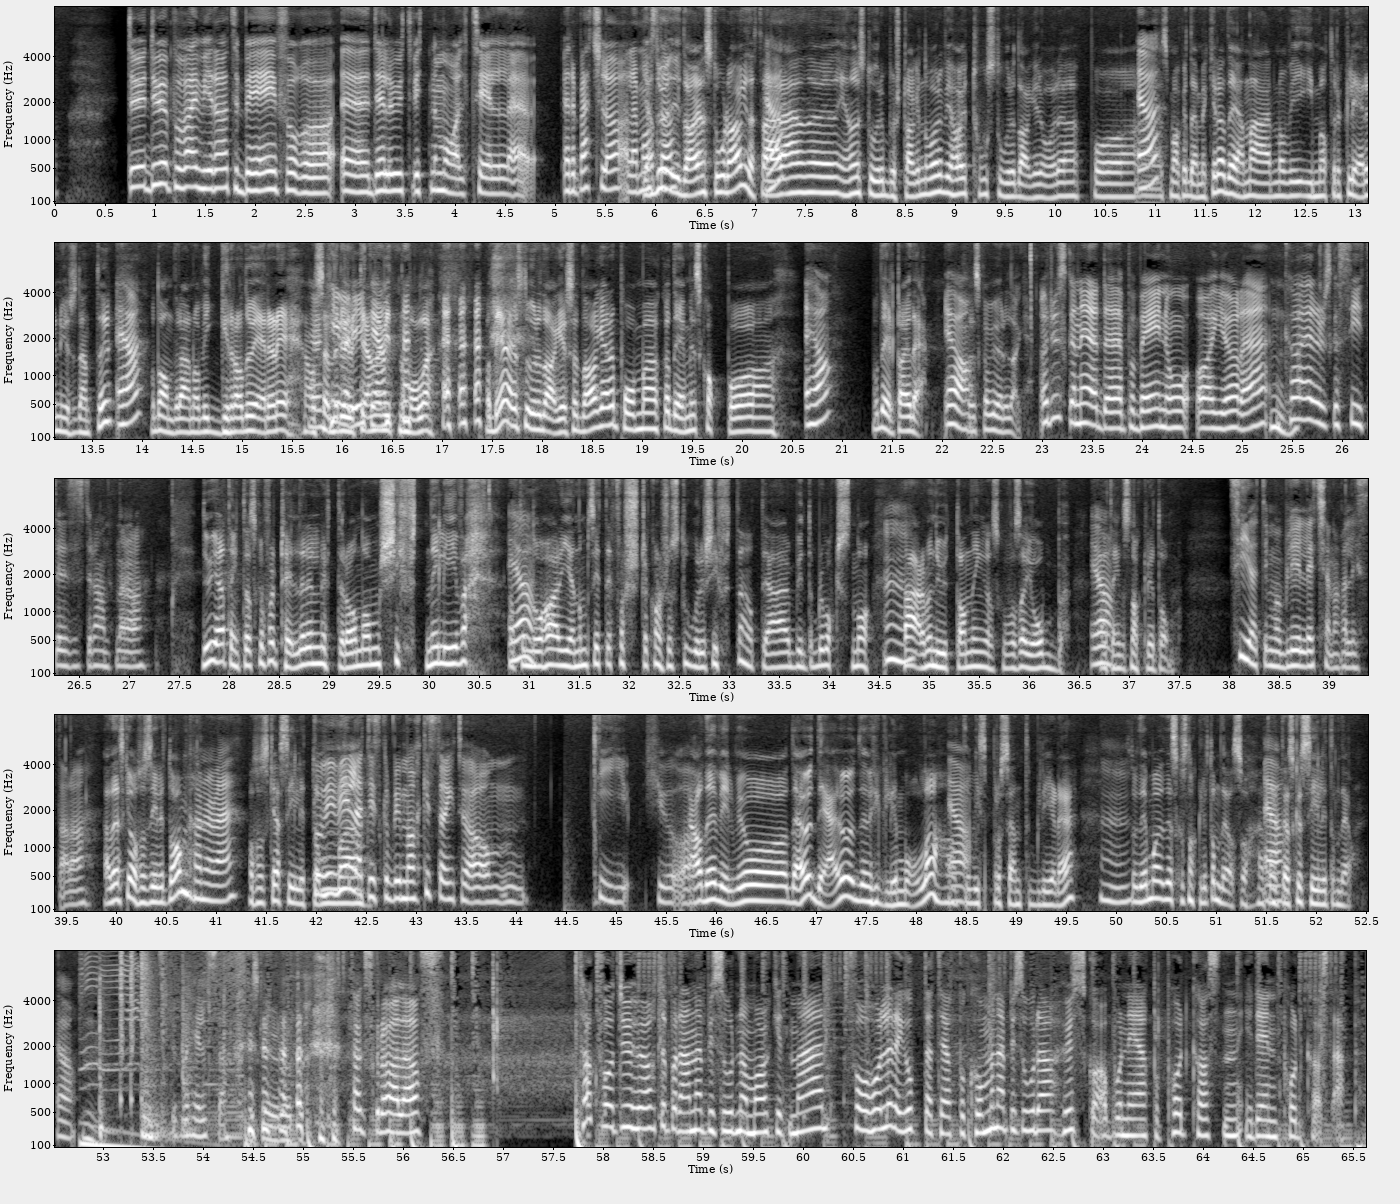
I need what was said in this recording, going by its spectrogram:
Du, du er på vei videre til BI for å uh, dele ut vitnemål til eh, Er det bachelor eller master? Ja, du. I dag er en stor dag. Dette Ja. er en, en av de store bursdagene våre. Vi har jo to store dager i året på, Ja. eh, som akademikere. Det ene er når vi immatrikulerer nye studenter, ja. og det andre er når vi graduerer de og sender de ut igjen med vitnemålet. Og det er jo store dager, så i dag er det på med akademisk hoppe og, ja. og delta i det. ja. Det skal vi gjøre i dag. Og du skal ned eh, på BI nå og gjøre det. Mm. Hva er det du skal si til disse studentene, da? Du, jeg tenkte jeg skulle fortelle dere lytterne om skiftene i livet. At Ja. de nå har gjennom sitt første kanskje store skifte, at jeg begynte begynt å bli voksen og Mm. det med en utdanning og skal få seg jobb. Ja. Jeg tenkte å snakke litt om. Si at de må bli litt generalister, da. Ja, Det skal jeg også si litt om. Kan du det? Og så skal jeg si litt For om vi vil eh, at de skal bli markedsdirektører om 10-20 år. Ja, det vil vi jo. Det er jo det, er jo det hyggelige målet, at Ja. en viss prosent blir det. Mm. Så det, må, det skal snakke litt om det også. Jeg tenkte Ja. jeg skulle si litt om det òg. ja. Mm. Du får hilse. Skal. Takk skal du ha, Lars. Takk for at du hørte på denne episoden av Market Mad. For å holde deg oppdatert på kommende episoder, husk å abonnere på podkasten i din podkast-app.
